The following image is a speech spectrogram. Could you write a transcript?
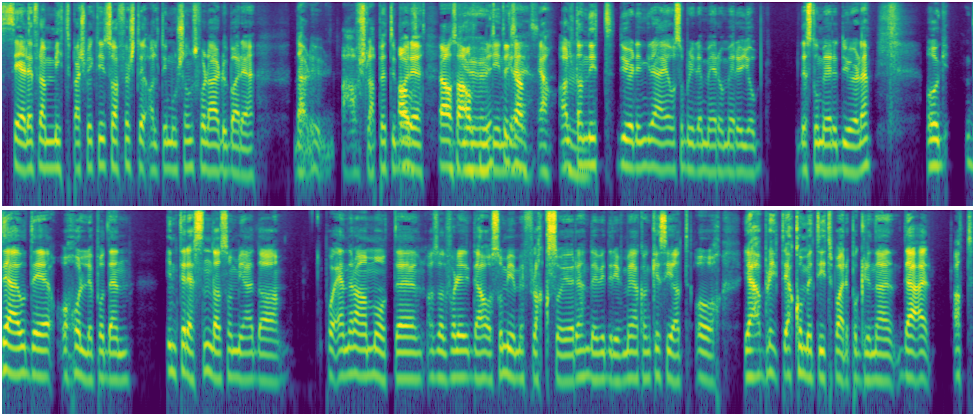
ser det fra mitt perspektiv, så er første alltid morsomst, for da er du bare Da er du avslappet. Du bare Alt, ja, altså alt gjør nytt, din greie. Ja, alt er Mm. nytt. Du gjør din greie, og så blir det mer og mer jobb desto mer du gjør det. Og det er jo det å holde på den interessen, da, som jeg da på en eller annen måte altså fordi Det har også mye med flaks å gjøre, det vi driver med. Jeg kan ikke si at 'å, jeg har, blitt, jeg har kommet dit bare på grunn av Det er at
